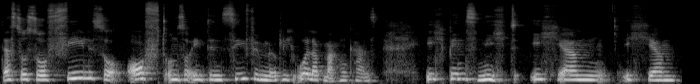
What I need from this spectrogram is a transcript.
dass du so viel, so oft und so intensiv wie möglich Urlaub machen kannst. Ich bin's nicht. Ich, ähm, ich ähm,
